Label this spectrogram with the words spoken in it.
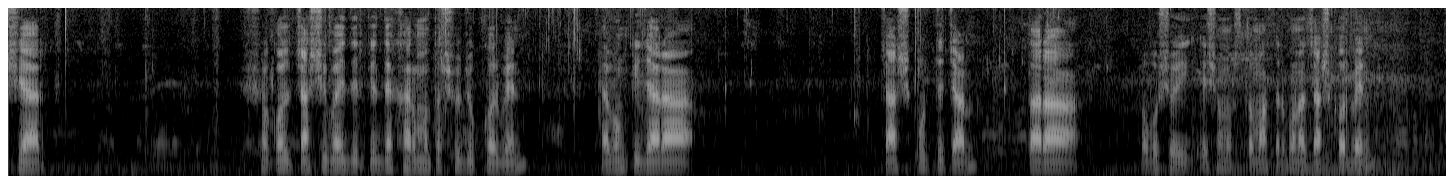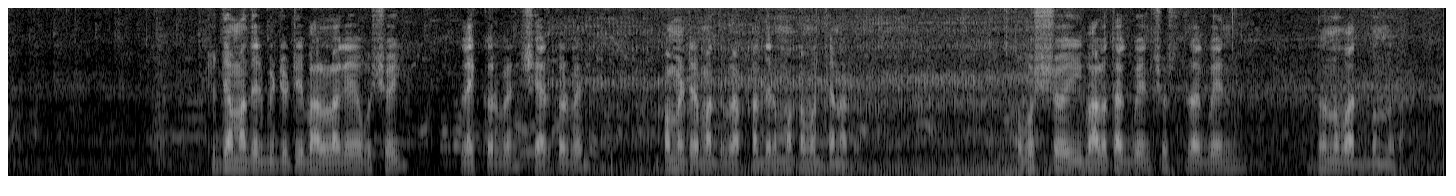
শেয়ার সকল চাষি ভাইদেরকে দেখার মতো সুযোগ করবেন। এবং কি যারা চাষ করতে চান, তারা অবশ্যই এ সমস্ত মাছের পোনা চাষ করবেন। যদি আমাদের ভিডিওটি ভালো লাগে, অবশ্যই লাইক করবেন শেয়ার করবেন কমেন্টের মাধ্যমে আপনাদের মতামত জানাবেন। অবশ্যই ভালো থাকবেন, সুস্থ থাকবেন। ধন্যবাদ বন্ধুরা।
